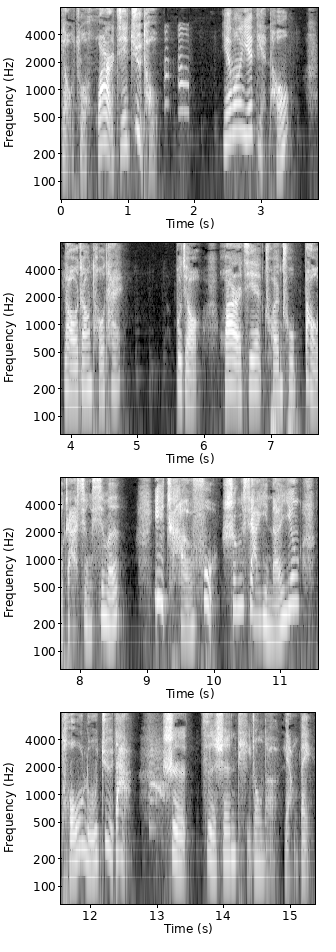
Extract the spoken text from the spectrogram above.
要做华尔街巨头。”阎王爷点头，老张投胎。不久，华尔街传出爆炸性新闻：一产妇生下一男婴，头颅巨大，是自身体重的两倍。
